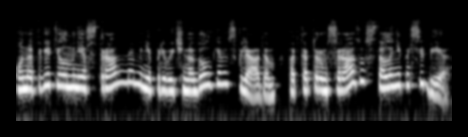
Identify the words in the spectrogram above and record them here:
Он ответил мне странным, непривычно долгим взглядом, под которым сразу стало не по себе.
